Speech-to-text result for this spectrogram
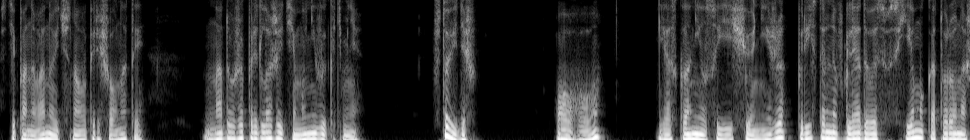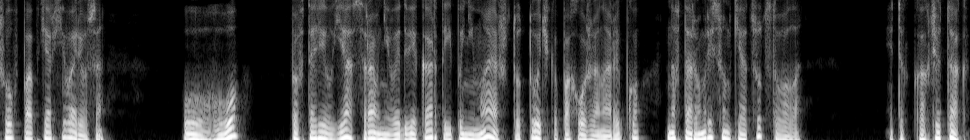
Степан Иванович снова перешел на «ты». «Надо уже предложить ему не выкать мне». «Что видишь?» «Ого!» Я склонился еще ниже, пристально вглядываясь в схему, которую нашел в папке архивариуса. «Ого!» — повторил я, сравнивая две карты и понимая, что точка, похожая на рыбку, на втором рисунке отсутствовала. «Это как же так?»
